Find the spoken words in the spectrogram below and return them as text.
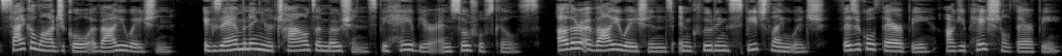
psychological evaluation, examining your child's emotions, behavior, and social skills. Other evaluations, including speech language, physical therapy, occupational therapy,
